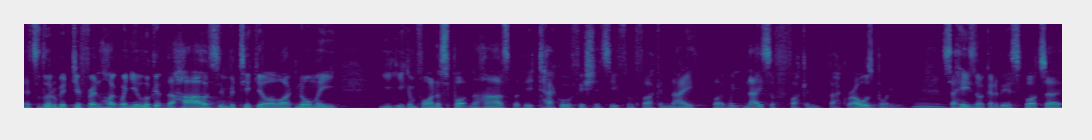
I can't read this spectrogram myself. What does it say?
it's a little bit different. Like when you look at the halves in particular, like normally you, you can find a spot in the halves, but the tackle efficiency from fucking Nath, like Nath's a fucking back rower's body, Mm. so he's not going to be a spot. So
